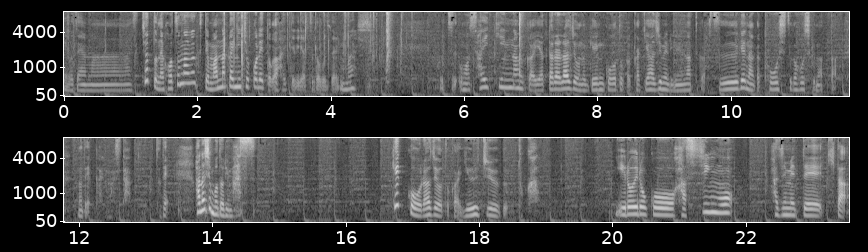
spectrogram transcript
でございます。ちょっとね細長くて真ん中にチョコレートが入ってるやつがございます。こいつもう最近なんかやたらラジオの原稿とか書き始めるようになってからすげえなんか糖質が欲しくなったので買いました。ということで話戻ります。結構ラジオとか YouTube いろいろこう発信を始めてきた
